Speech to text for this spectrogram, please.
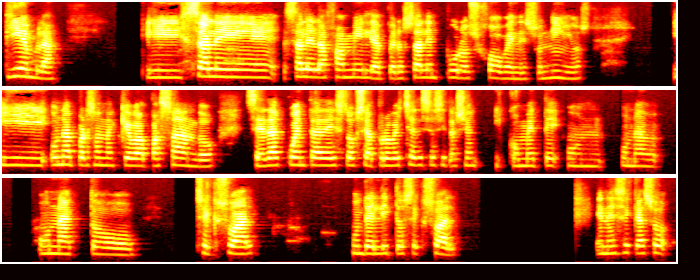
tiembla y sale, sale la familia, pero salen puros jóvenes o niños, y una persona que va pasando se da cuenta de esto, se aprovecha de esa situación y comete un, un acto sexual, un delito sexual. En ese caso,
